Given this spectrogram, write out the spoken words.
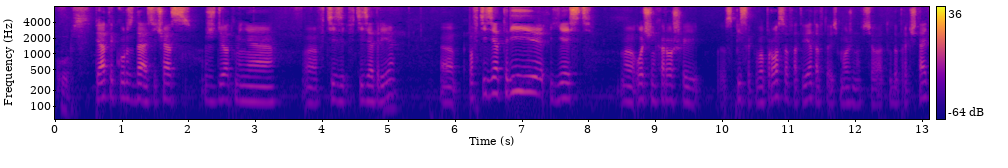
курс. Пятый курс, да, сейчас ждет меня э, в, фтизи- фтизиатрии. Э, По фтизиатрии есть э, очень хороший список вопросов, ответов, то есть можно все оттуда прочитать,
